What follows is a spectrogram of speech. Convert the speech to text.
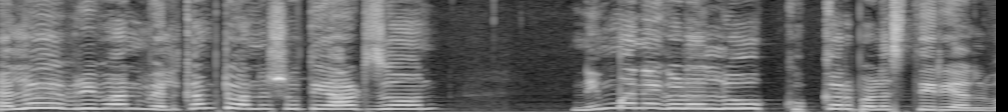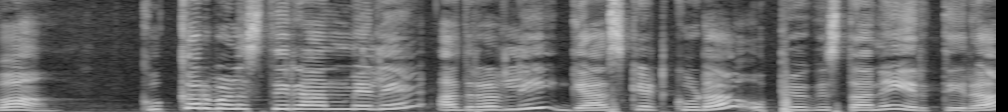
Hello everyone welcome to Anushruti art zone ನಿಮ್ಮ ಮನೆಗಳಲ್ಲೂ ಕುಕ್ಕರ್ ಬಳಸ್ತೀರಿ ಅಲ್ವಾ? ಕುಕ್ಕರ್ ಬಳಸ್ತೀರಾ ಅಂದಮೇಲೆ ಅದರಲ್ಲಿ ಗ್ಯಾಸ್ಕೆಟ್ ಕೂಡ ಉಪಯೋಗಿಸ್ತಾನೆ ಇರ್ತೀರಾ?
